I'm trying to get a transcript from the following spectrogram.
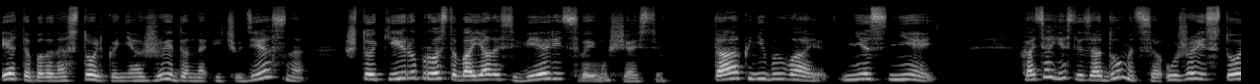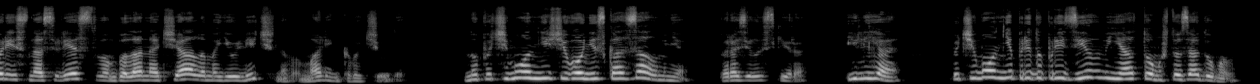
Это было настолько неожиданно и чудесно, что Кира просто боялась верить своему счастью. Так не бывает, не с ней. Хотя, если задуматься, уже история с наследством была началом ее личного маленького чуда. «Но почему он ничего не сказал мне?» — поразилась Кира. «Илья, почему он не предупредил меня о том, что задумал?»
